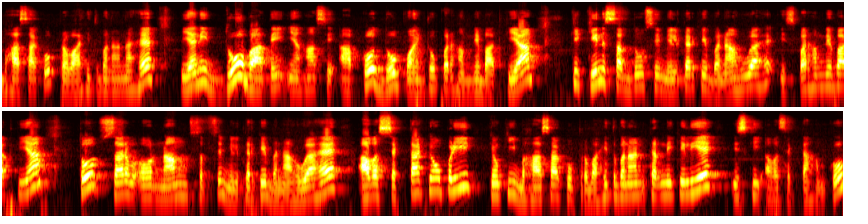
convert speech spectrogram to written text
भाषा को प्रवाहित बनाना है। यानी दो बातें यहाँ से आपको दो पॉइंटों पर हमने बात किया। कि किन शब्दों से मिलकर के बना हुआ है, इस पर हमने बात किया। तो सर्व और नाम सबसे मिलकर के बना हुआ है। आवश्यकता क्यों पड़ी? क्योंकि भाषा को प्रवाहित बना करने के लिए इसकी आवश्यकता हमको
